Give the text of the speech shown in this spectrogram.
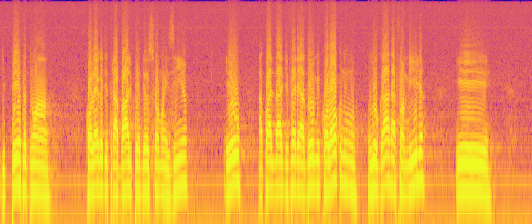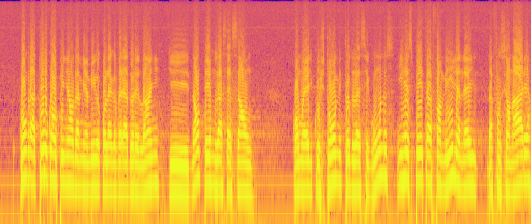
de perda de uma colega de trabalho, perdeu sua mãezinha. Eu, na qualidade de vereador, me coloco no lugar da família e congratulo com a opinião da minha amiga colega vereadora Elane de não termos a sessão como é de costume, todas as segundas, em respeito à família, né, da funcionária,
